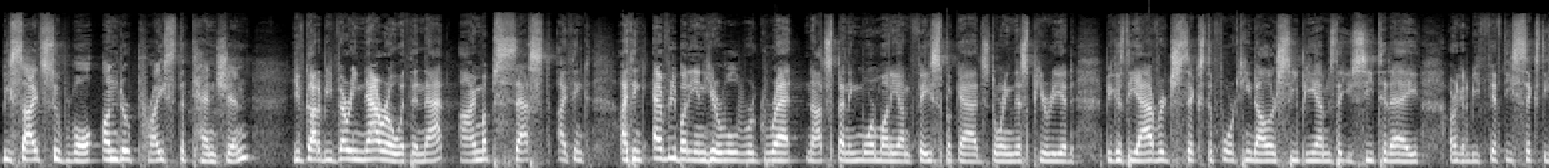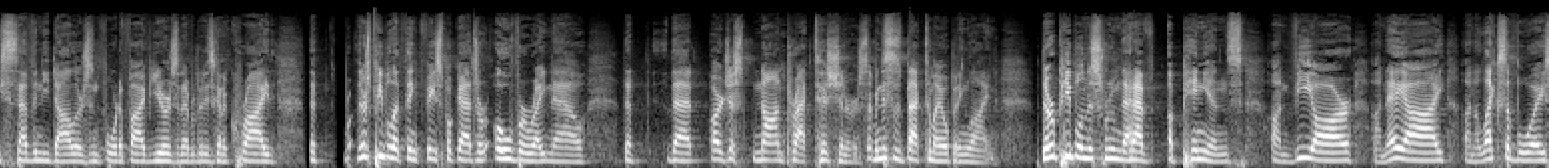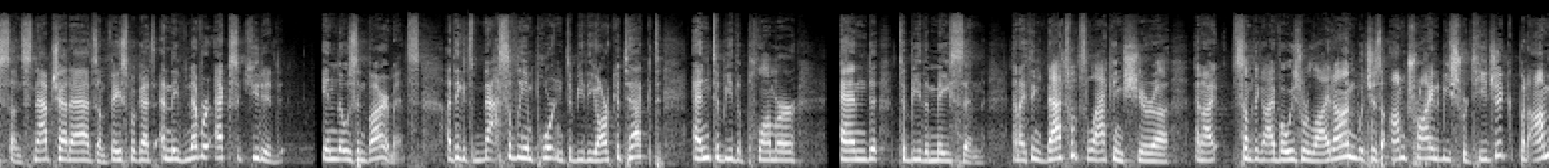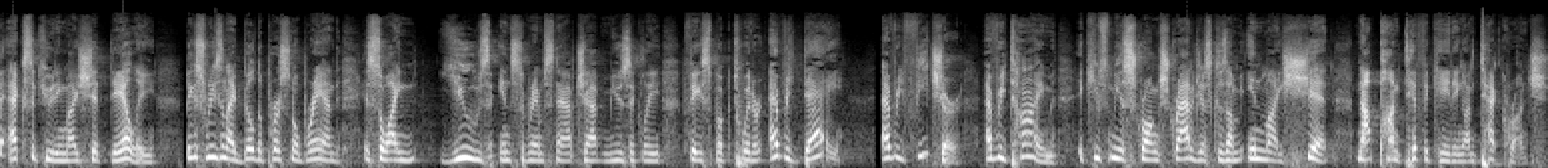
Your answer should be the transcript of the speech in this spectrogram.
besides Super Bowl, underpriced attention. You've got to be very narrow within that. I'm obsessed. I think, I think everybody in here will regret not spending more money on Facebook ads during this period because the average six to $14 CPMs that you see today are going to be 50, 60, 70 dollars in four to five years, and everybody's going to cry. That there's people that think Facebook ads are over right now that that are just non-practitioners. I mean, this is back to my opening line. There are people in this room that have opinions on VR, on AI, on Alexa voice, on Snapchat ads, on Facebook ads, and they've never executed in those environments. I think it's massively important to be the architect and to be the plumber and to be the mason. And I think that's what's lacking Shira and I something I've always relied on, which is I'm trying to be strategic, but I'm executing my shit daily. Biggest reason I build a personal brand is so I use Instagram, Snapchat, Musical.ly, Facebook, Twitter every day every feature, every time. It keeps me a strong strategist because I'm in my shit, not pontificating on TechCrunch.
